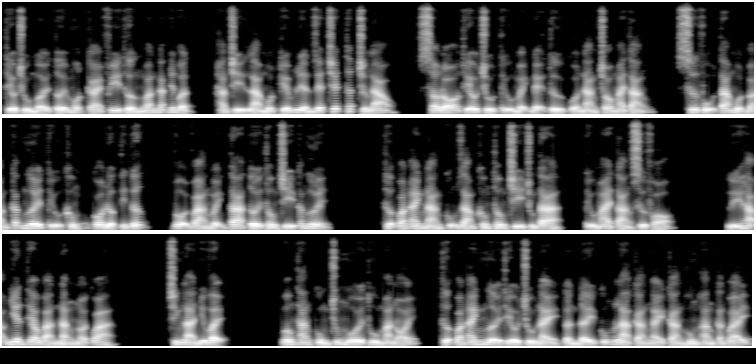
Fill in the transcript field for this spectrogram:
thiếu chủ mời tới một cái phi thường ngoan đắc nhân vật hắn chỉ là một kiếm liền giết chết thất trưởng lão, sau đó thiếu chủ tiểu mệnh đệ tử của nàng cho mai táng. Sư phụ ta một đoán các ngươi tiểu không có được tin tức, vội vàng mệnh ta tới thông chi các ngươi. Thượng quan anh nàng cũng dám không thông chi chúng ta, tiểu mai táng sư phó. Lý hạo nhiên theo bản năng nói qua. Chính là như vậy. Vương thang cùng chung mối thù mà nói, thượng quan anh người thiếu chủ này gần đây cũng là càng ngày càng hung hăng càng quái,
